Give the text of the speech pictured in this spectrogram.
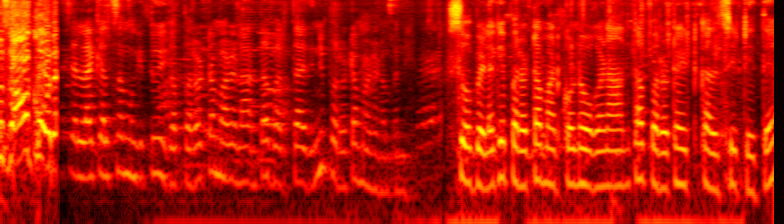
ಮಜಾಕ್ ಹೋ ಎಲ್ಲ ಕೆಲಸ ಮುಗೀತು ಈಗ ಪರೋಟ ಮಾಡೋಣ ಅಂತ ಬರ್ತಾ ಇದ್ದೀನಿ ಪರೋಟ ಮಾಡೋಣ ಬನ್ನಿ. ಸೊ ಬೆಳಗ್ಗೆ ಪರೋಟ ಮಾಡ್ಕೊಂಡು ಹೋಗೋಣ ಅಂತ ಪರೋಟ ಹಿಟ್ಟು ಕಲಸಿಟ್ಟಿದ್ದೆ.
